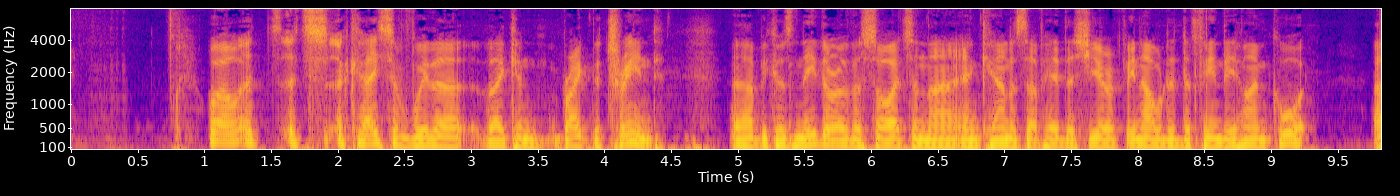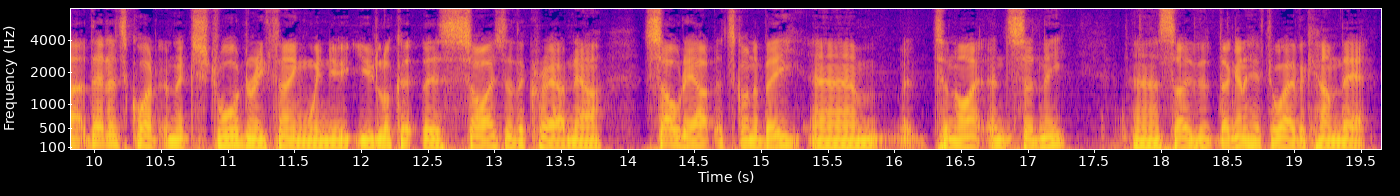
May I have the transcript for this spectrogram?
Well, it's it's a case of whether they can break the trend, uh, because neither of the sides in the encounters they've had this year have been able to defend their home court. Uh, that is quite an extraordinary thing when you, you look at the size of the crowd. Now, sold out it's going to be um, tonight in Sydney, uh, so they're going to have to overcome that.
